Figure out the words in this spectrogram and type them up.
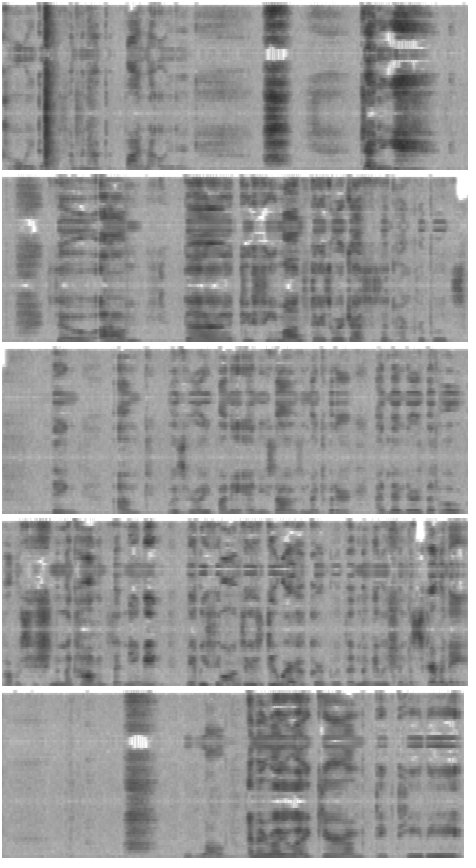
Go away dice. I'm gonna have to find that later. Jenny. so, um, the do sea monsters wear dresses and hooker boots thing um, was really funny, and you saw it was in my Twitter. And then there was that whole conversation in the comments that maybe maybe sea monsters do wear hooker boots, and maybe we shouldn't discriminate. Love. And I really like your um DTB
